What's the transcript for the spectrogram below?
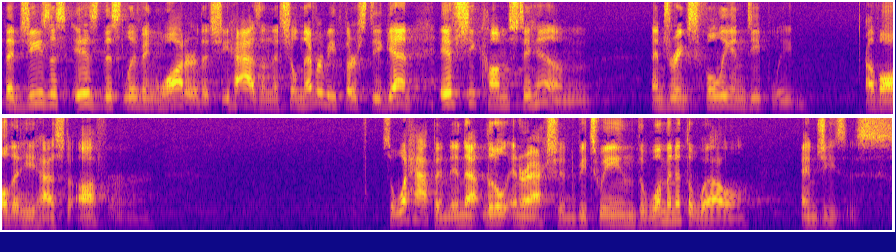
that Jesus is this living water that she has, and that she'll never be thirsty again if she comes to Him and drinks fully and deeply of all that He has to offer. So, what happened in that little interaction between the woman at the well and Jesus?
